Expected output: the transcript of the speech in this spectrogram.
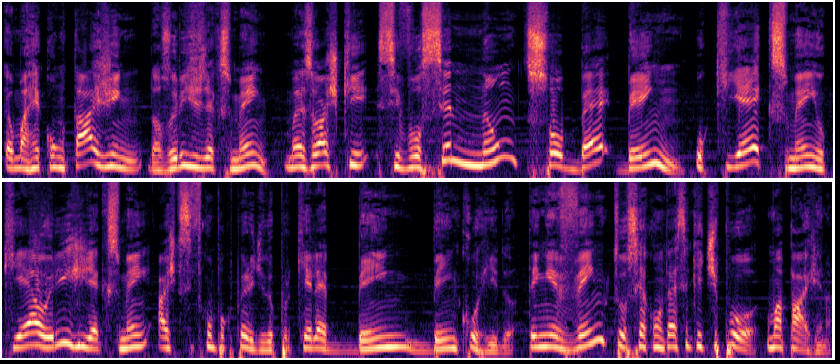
é uma recontagem das origens de X-Men, mas eu acho que se você não souber bem o que é X-Men, o que é a origem de X-Men, acho que você fica um pouco perdido, porque ele é bem, bem corrido. Tem eventos que acontecem que, tipo, uma página.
